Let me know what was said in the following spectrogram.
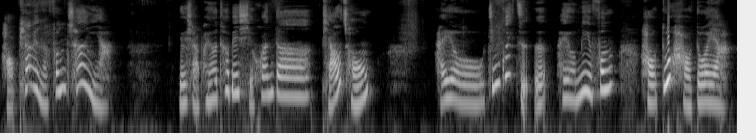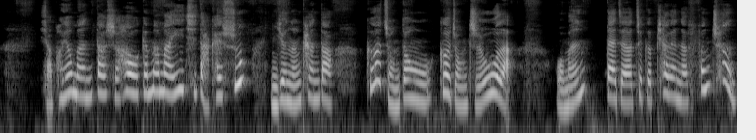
好漂亮的风筝呀，有小朋友特别喜欢的瓢虫，还有金龟子，还有蜜蜂，好多好多呀！小朋友们，到时候跟妈妈一起打开书，你就能看到各种动物、各种植物了。我们。带着这个漂亮的分寸，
